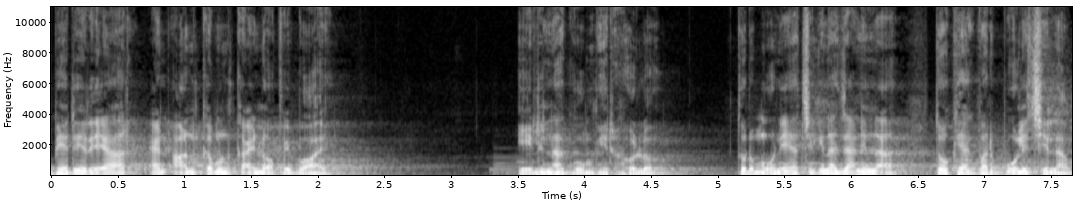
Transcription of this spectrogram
very rare and uncommon kind of a boy Elina গম্ভীর হলো। তোর মনে আছে কিনা জানি না, তোকে একবার বলেছিলাম।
